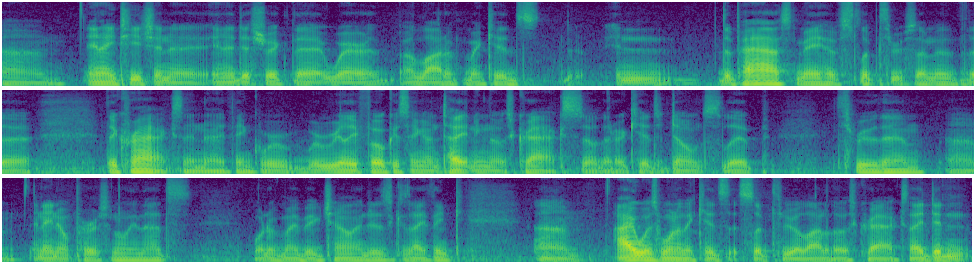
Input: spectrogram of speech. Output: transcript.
um, and I teach in a, in a district that where a lot of my kids in the past may have slipped through some of the, the cracks. And I think we're, we're really focusing on tightening those cracks so that our kids don't slip through them. Um, and I know personally that's one of my big challenges because I think um, I was one of the kids that slipped through a lot of those cracks. I didn't,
